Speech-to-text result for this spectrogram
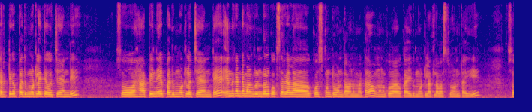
కరెక్ట్గా పది మూటలు అయితే వచ్చాయండి. సో హ్యాపీనే పది మూటలు వచ్చాయంటే ఎందుకంటే మనకు రెండు రోజులకు ఒకసారి అలా కోసుకుంటూ ఉంటాం అనమాట మనకు ఒక ఐదు మూటలు అట్లా వస్తూ ఉంటాయి. సో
